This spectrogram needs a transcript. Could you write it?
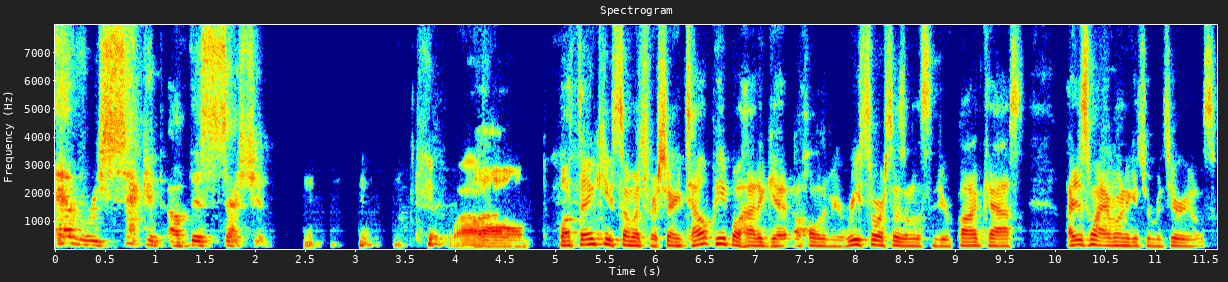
every second of this session. wow. Well, thank you so much for sharing. Tell people how to get a hold of your resources and listen to your podcast. I just want everyone to get your materials.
